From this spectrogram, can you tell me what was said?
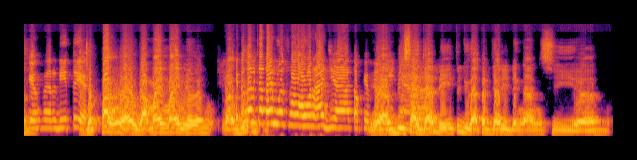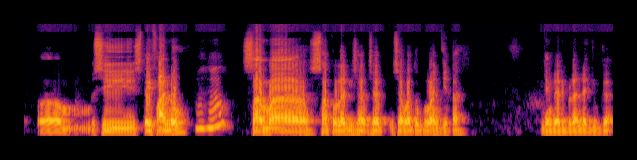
Tokyo Verde itu ya? Jepang ya, nggak main-main gitu. Nah, itu kan katanya buat follower aja Tokyo Verde. Ya bisa jadi. Itu juga terjadi dengan si uh, um, si Stefano uh-huh. sama satu lagi siapa, siapa tuh pemain kita yang dari Belanda juga.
